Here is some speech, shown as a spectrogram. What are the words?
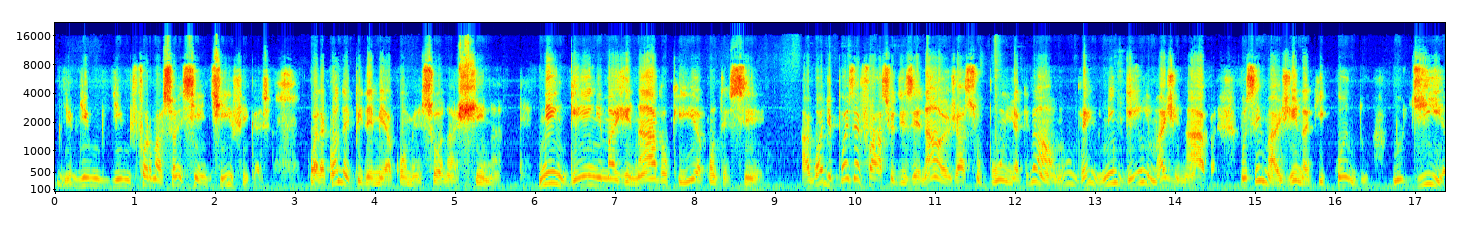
de, de, de informações científicas. Olha, quando a epidemia começou na China, Ninguém imaginava o que ia acontecer. Agora, depois é fácil dizer, não, eu já supunha que. Não, não vem, ninguém imaginava. Você imagina que quando, no dia,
